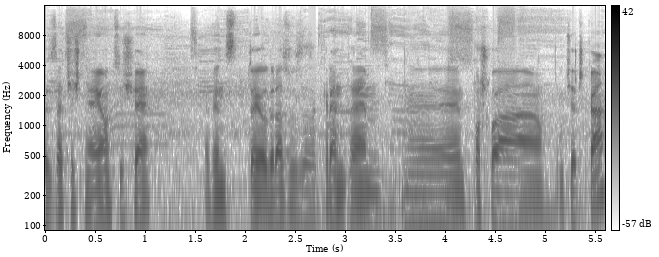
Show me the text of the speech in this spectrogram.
y, zacieśniający się, więc tutaj od razu za zakrętem y, poszła ucieczka.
